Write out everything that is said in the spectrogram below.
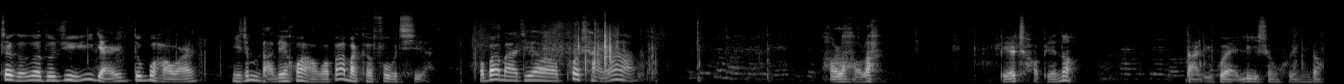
这个恶作剧一点都不好玩。你这么打电话，我爸爸可付不起，我爸爸就要破产了。”好了好了，别吵别闹！大驴怪厉声回应道，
